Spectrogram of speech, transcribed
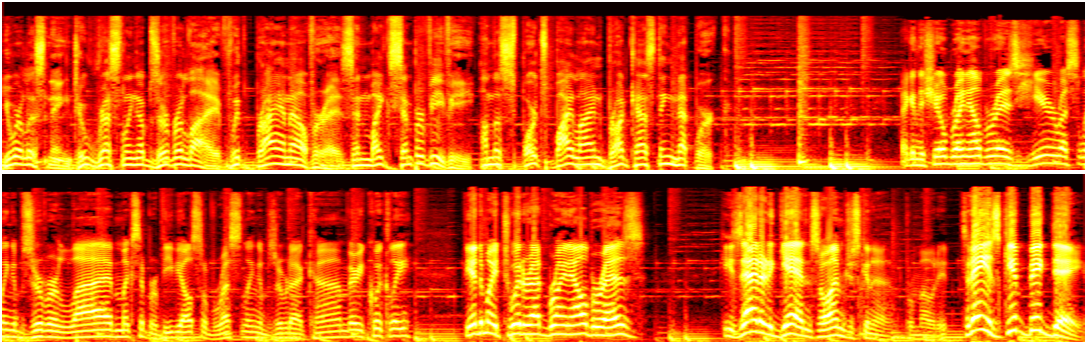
You are listening to Wrestling Observer Live with Bryan Alvarez and Mike Sempervive on the Sports Byline Broadcasting Network. Back in the show, Bryan Alvarez here, Wrestling Observer Live. Mike Sempervive, also of WrestlingObserver.com. Very quickly, if you head to my Twitter at Bryan Alvarez, he's at it again, so I'm just going to promote it. Today is Give Big Day.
